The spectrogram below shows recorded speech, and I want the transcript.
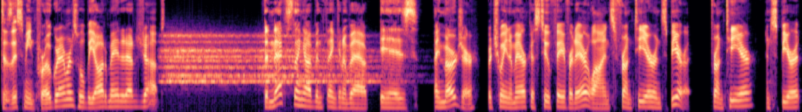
does this mean programmers will be automated out of jobs? The next thing I've been thinking about is a merger between America's two favorite airlines, Frontier and Spirit. Frontier and Spirit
